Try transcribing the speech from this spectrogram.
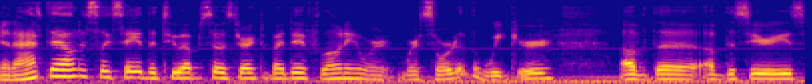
And I have to honestly say, the two episodes directed by Dave Filoni were, were sort of the weaker of the of the series.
